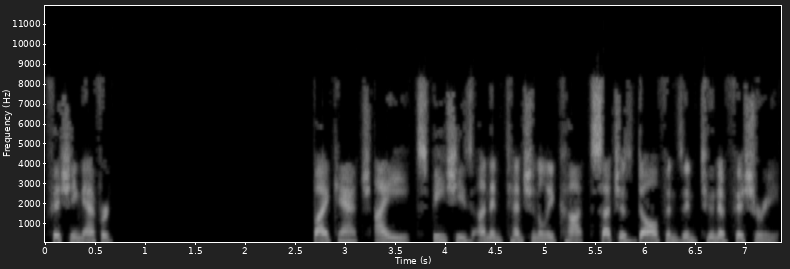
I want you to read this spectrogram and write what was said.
fishing effort bycatch i.e., species unintentionally caught, such as dolphins in tuna fishery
